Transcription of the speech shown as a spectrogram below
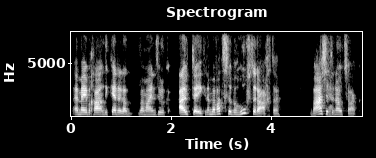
er mee begaan, die kennen dat bij mij natuurlijk uittekenen. Maar wat is de behoefte daarachter? Waar zit Ja. de noodzaak?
